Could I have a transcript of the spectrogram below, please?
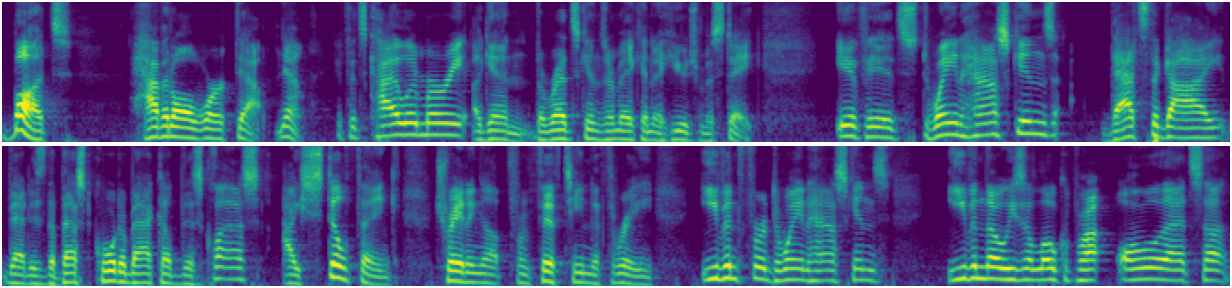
But have it all worked out. Now, if it's Kyler Murray, again, the Redskins are making a huge mistake. If it's Dwayne Haskins, that's the guy that is the best quarterback of this class. I still think trading up from 15 to 3, even for Dwayne Haskins, even though he's a local pro, all of that stuff,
